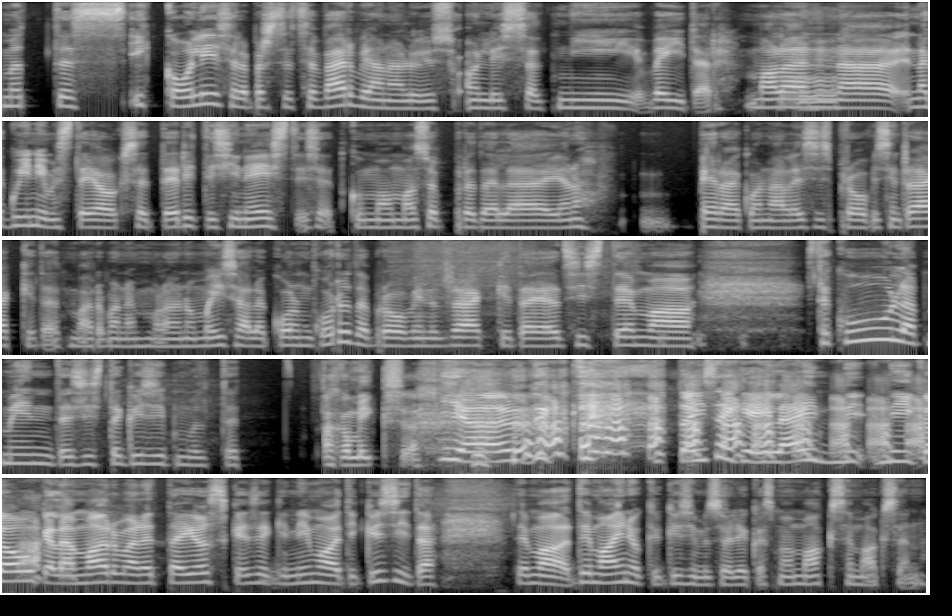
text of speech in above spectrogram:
mõttes ikka oli, sellepärast et see värvianalüüs on lihtsalt nii veider. ma olen mm -hmm. nagu inimeste jaoks, et eriti siin Eestis, et kui ma oma sõpradele ja noh, perekonnale siis proovisin rääkida, et ma arvan, et ma olen oma isale kolm korda proovinud rääkida ja siis tema, ta kuulab mind ja siis ta küsib mult, et aga miks? ja ta isegi ei läinud nii, nii kaugele, ma arvan, et ta ei oska isegi niimoodi küsida. tema, tema ainuke küsimus oli, kas ma makse maksan.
